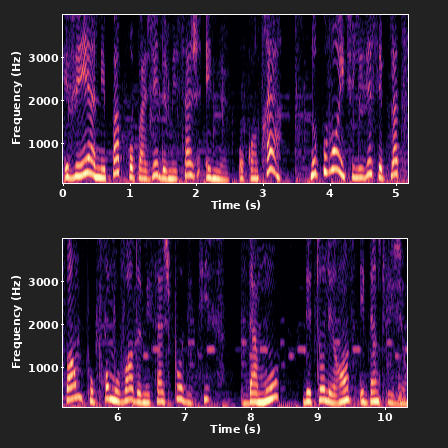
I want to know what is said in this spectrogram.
et veiller à ne pas propager de messages haineux. Au contraire, nous pouvons utiliser ces plateformes pour promouvoir des messages positifs d'amour, de tolérance et d'inclusion.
